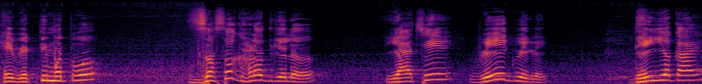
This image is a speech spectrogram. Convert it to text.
हे व्यक्तिमत्व जसं घडत गेलं याचे वेगवेगळे. ध्येय काय?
